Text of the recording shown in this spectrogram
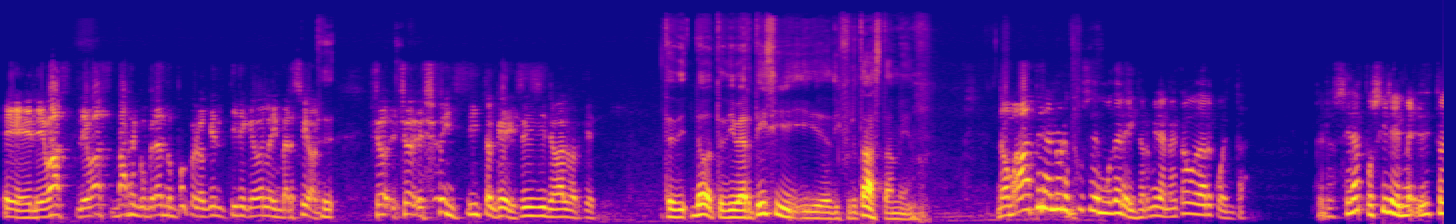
eh, le vas, le vas, vas recuperando un poco lo que tiene que ver la inversión. Yo, yo, yo insisto que, sí, sí, no, Álvaro, que. Te, no, te divertís y, y, disfrutás también. No, ah, espera, no le puse de moderator, mira, me acabo de dar cuenta. Pero ¿será posible? Esto,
